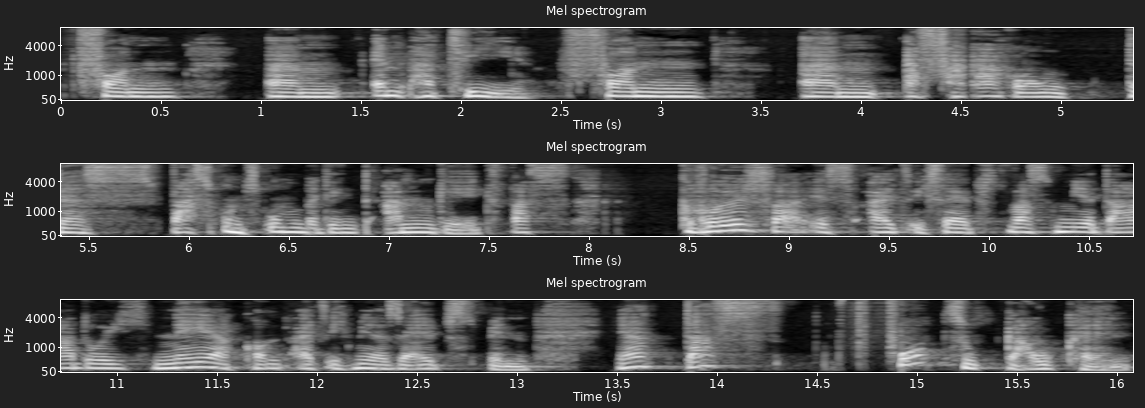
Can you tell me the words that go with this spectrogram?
von ähm, Empathie, von ähm, Erfahrung des, was uns unbedingt angeht, was größer ist als ich selbst, was mir dadurch näher kommt, als ich mir selbst bin. Ja, das vorzugaukeln,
